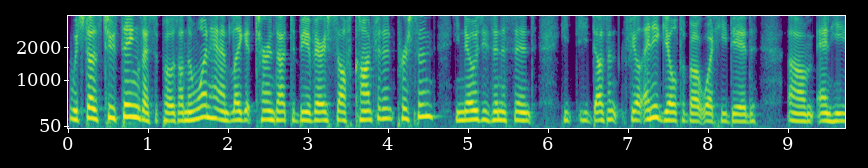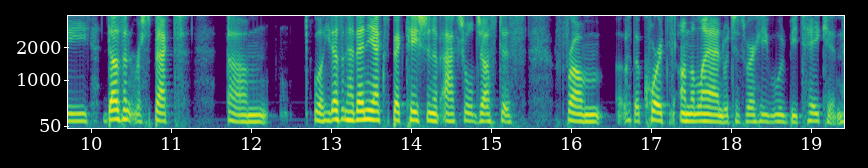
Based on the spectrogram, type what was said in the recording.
which does two things, I suppose. On the one hand, Leggatt turns out to be a very self confident person. He knows he's innocent. He, he doesn't feel any guilt about what he did. Um, and he doesn't respect, um, well, he doesn't have any expectation of actual justice from the courts on the land, which is where he would be taken.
